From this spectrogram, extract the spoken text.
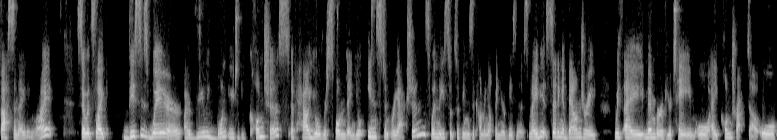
Fascinating, right? So it's like, this is where I really want you to be conscious of how you're responding, your instant reactions when these sorts of things are coming up in your business. Maybe it's setting a boundary with a member of your team or a contractor or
